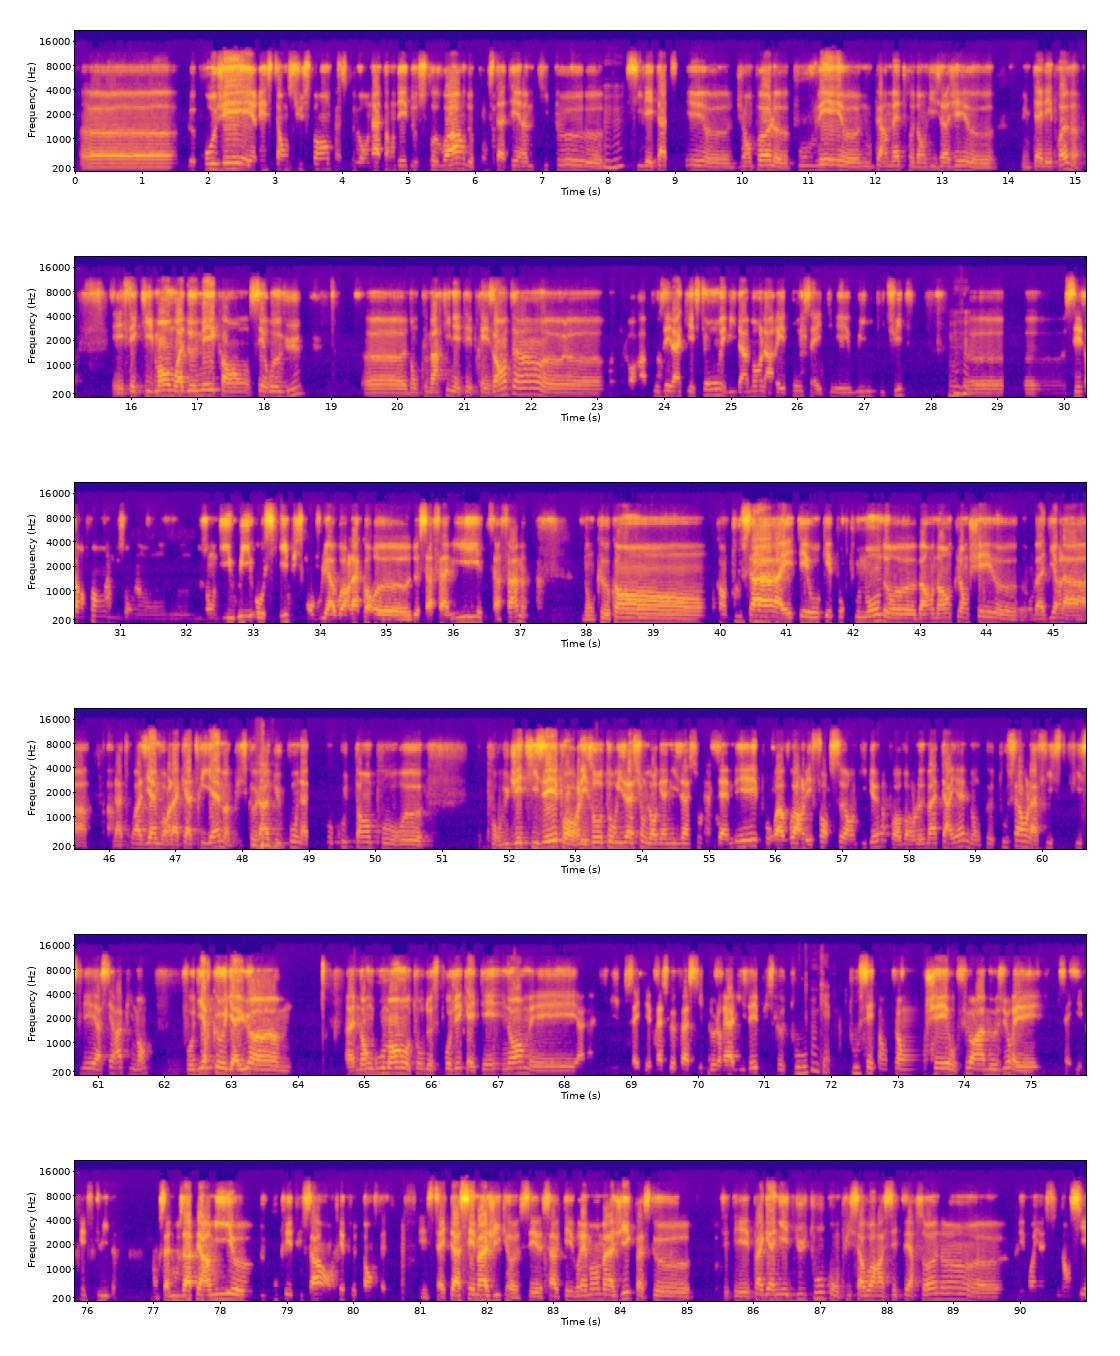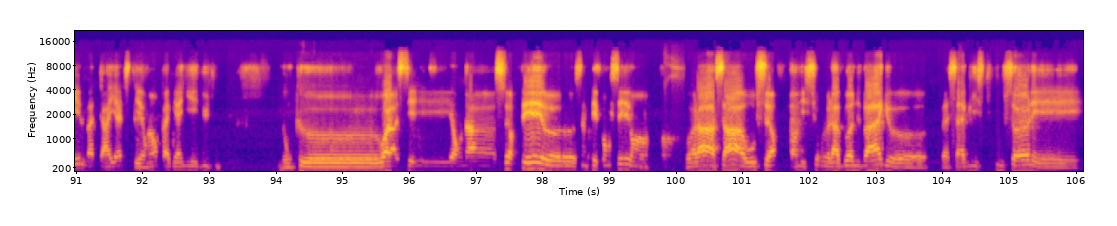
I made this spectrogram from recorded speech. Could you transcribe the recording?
Euh, le projet est resté en suspens parce qu'on attendait de se revoir, de constater un petit peu euh, mhm. si l'état de Jean-Paul euh, pouvait euh, nous permettre d'envisager une telle épreuve. Et effectivement, au mois de mai, quand on s'est revu, donc Martine était présente, hein, on leur a posé la question. Évidemment, la réponse a été oui tout de suite. Mhm ses enfants nous ont, dit oui aussi, puisqu'on voulait avoir l'accord euh, de sa famille, de sa femme. Donc, euh, quand, quand tout ça a été OK pour tout le monde, euh, bah, on a enclenché, on va dire, la, la troisième, voire la quatrième, puisque là, du coup, on a beaucoup de temps pour pour budgétiser, pour avoir les autorisations de l'organisation du CMB, pour avoir les forces en vigueur, pour avoir le matériel. Donc euh, tout ça, on l'a ficelé assez rapidement. Il faut dire qu'il y a eu un, un, engouement autour de ce projet qui a été énorme et à la limite, ça a été presque facile de le réaliser puisque tout, tout s'est enclenché au fur et à mesure et ça a été très fluide. Donc ça nous a permis euh, de boucler tout ça en très peu de temps en fait et ça a été assez magique. Euh, c'est, ça a été vraiment magique parce que c'était pas gagné du tout qu'on puisse avoir assez de personnes. Hein. Euh, les moyens financiers, le matériel, c'était vraiment pas gagné du tout. Donc euh, voilà, on a surfé, ça me fait penser voilà, à ça, au surf. On est sur la bonne vague, ben, ça glisse tout seul et,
